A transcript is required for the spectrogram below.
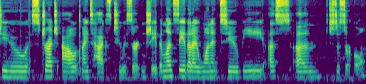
to stretch out my text to a certain shape. And let's say that I want it to be a, um, just a circle.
